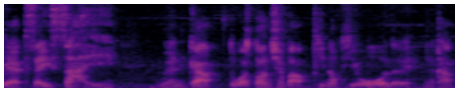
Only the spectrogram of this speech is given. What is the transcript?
แบบใส ๆ เหมือนกับตัวต้นฉบับ Pinocchio เลยนะครับ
